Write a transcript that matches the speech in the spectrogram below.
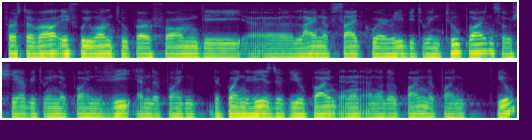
First of all, if we want to perform the uh, line of sight query between two points, so here between the point V and the point, the point V is the viewpoint, and then another point, the point Q,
